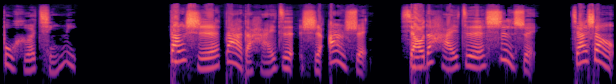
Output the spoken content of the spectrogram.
不合情理。当时大的孩子十二岁，小的孩子四岁，加上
